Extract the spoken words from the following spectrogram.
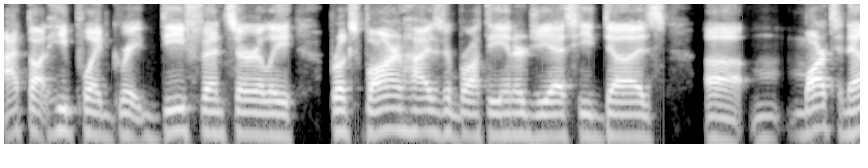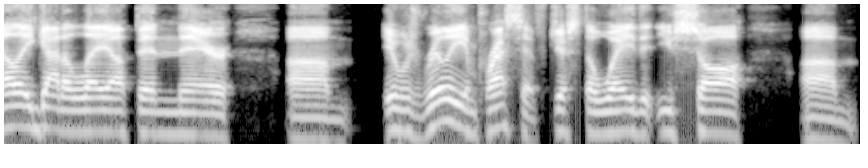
I thought he played great defense early. Brooks Barnhizer brought the energy as he does. Uh, Martinelli got a layup in there. Um, it was really impressive just the way that you saw um,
